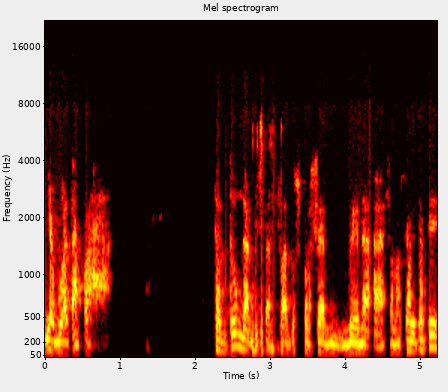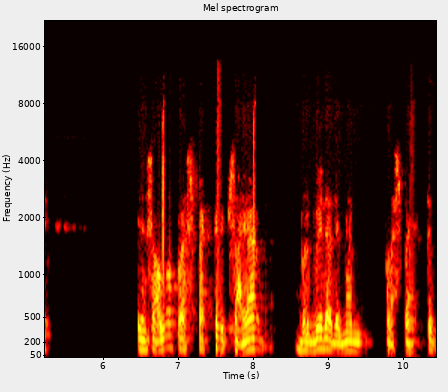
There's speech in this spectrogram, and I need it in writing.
ya buat apa? Tentu nggak bisa 100% beda sama sekali, tapi insya Allah perspektif saya berbeda dengan perspektif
